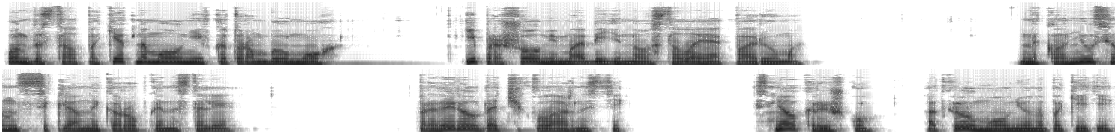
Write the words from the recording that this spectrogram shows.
Он достал пакет на молнии, в котором был мох, и прошел мимо обеденного стола и аквариума наклонился над стеклянной коробкой на столе. проверил датчик влажности, снял крышку, открыл молнию на пакете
